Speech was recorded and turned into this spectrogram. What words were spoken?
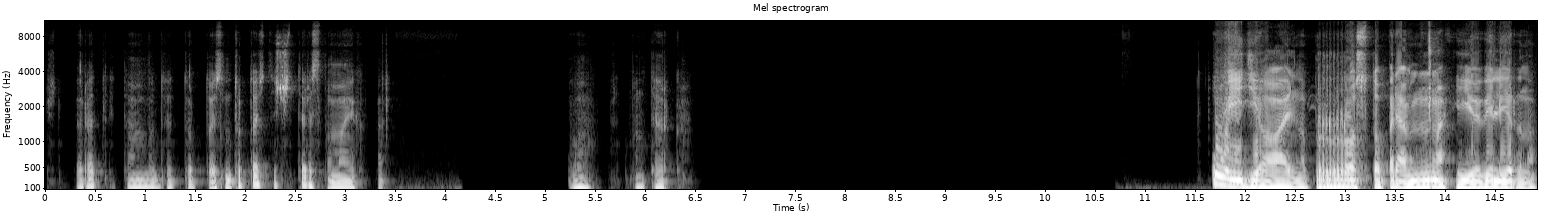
Вперед, і там буде тортось. Тобто, ну, тортось це 400 має хп. О, пантерка. О, ідеально! Просто прям ювелірно.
